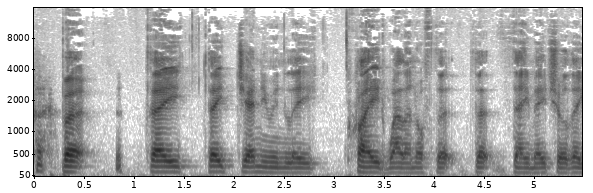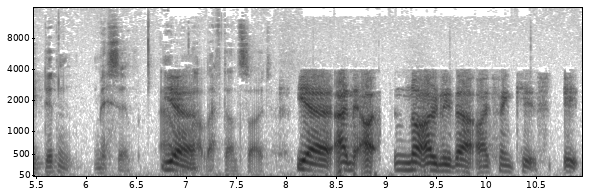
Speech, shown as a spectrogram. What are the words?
but they they genuinely played well enough that, that they made sure they didn't miss him Yeah. on that left hand side. Yeah, and uh, not only that, I think it's it's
